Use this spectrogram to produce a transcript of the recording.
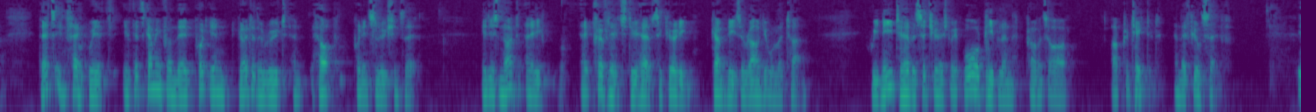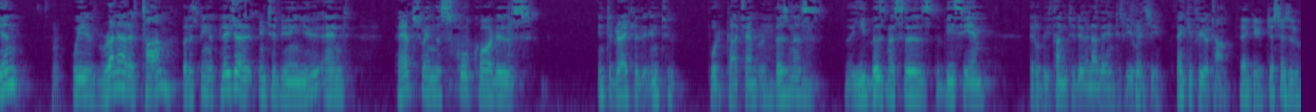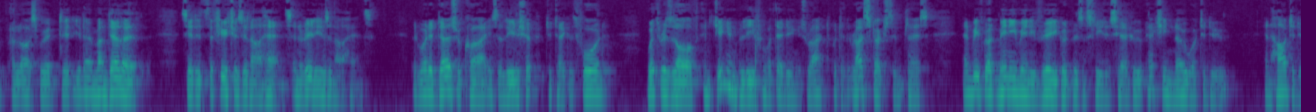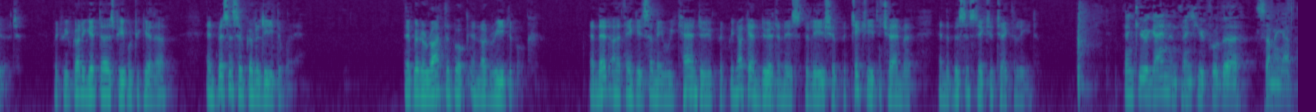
that's in fact where, if it's coming from there, put in, go to the root and help put in solutions there. It is not a, a privilege to have security companies around you all the time. We need to have a situation where all people in the province are, are protected and they feel safe. Ian, we've run out of time, but it's been a pleasure interviewing you and perhaps when the scorecard is integrated into Kei Chamber of mm. Business, mm. the businesses, the BCM. It'll be fun to do another interview Thanks. with you. Thank you for your time. Thank you. Just as a, a last word, you know, Mandela said it's the future's in our hands, and it really is in our hands. But what it does require is the leadership to take us forward with resolve and genuine belief in what they're doing is right, put the right structures in place. And we've got many, many very good business leaders here who actually know what to do and how to do it. But we've got to get those people together and business have got to lead the way. They've got to write the book and not read the book. And that I think is something we can do, but we're not going to do it unless the leadership, particularly the chamber and the business sector take the lead. Thank you again and thank you for the summing up.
